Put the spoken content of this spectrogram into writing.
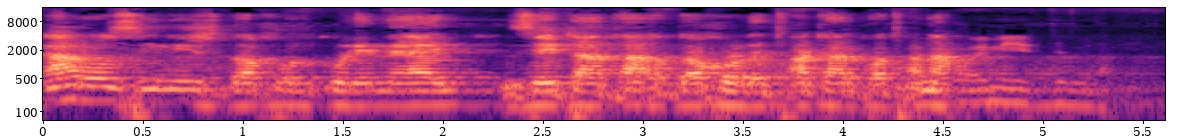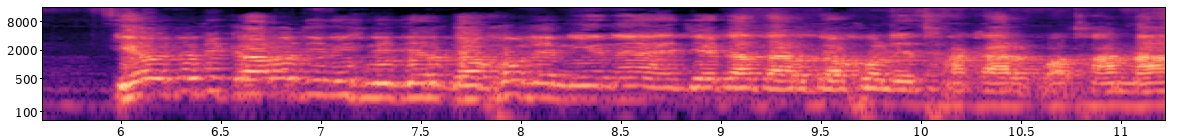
কারও জিনিস দখল করে নেয় যেটা তার দখলে থাকার কথা না। কেউ যদি কারও জিনিস নিজের দখলে নিয়ে নেয় যেটা তার দখলে থাকার কথা না।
